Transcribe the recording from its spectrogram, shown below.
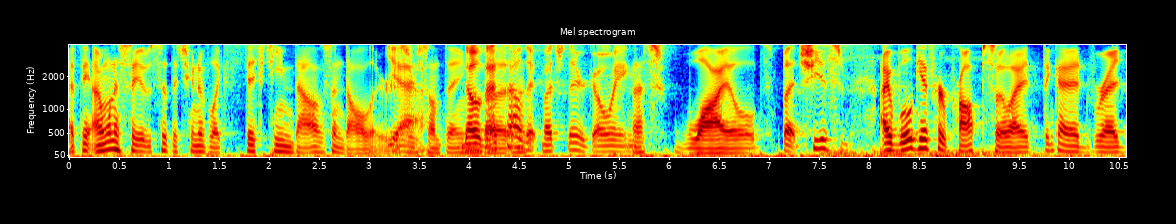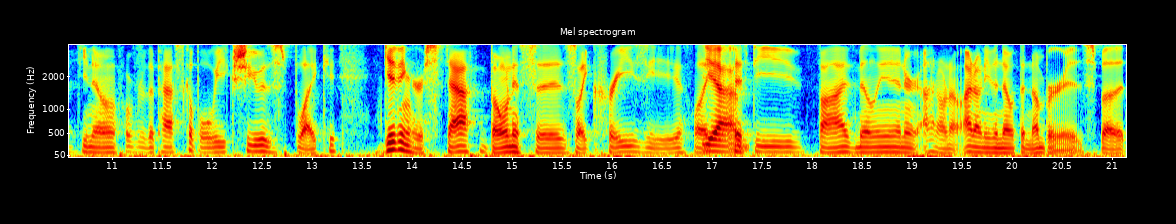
I think I want to say it was to the tune of like fifteen thousand dollars Yeah. or something. No, that's how that much they're going. that's wild. But she's I will give her props. So I think I had read, you know, over the past couple of weeks, she was like giving her staff bonuses like crazy, like Yeah. 55 million or I don't know. I don't even know what the number is, but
